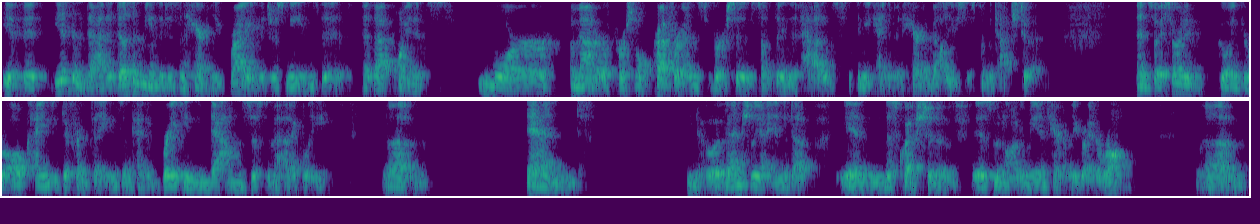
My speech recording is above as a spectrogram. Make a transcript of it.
if it isn't that, it doesn't mean that it's inherently right. It just means that at that point it's more a matter of personal preference versus something that has any kind of inherent value system attached to it. And so I started going through all kinds of different things and kind of breaking them down systematically. Um, and you know, eventually I ended up in this question of is monogamy inherently right or wrong? Um,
